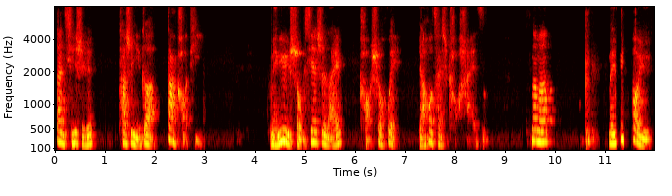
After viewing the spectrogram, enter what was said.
但其实它是一个大考题。美育首先是来考社会，然后才是考孩子。那么，美育教育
